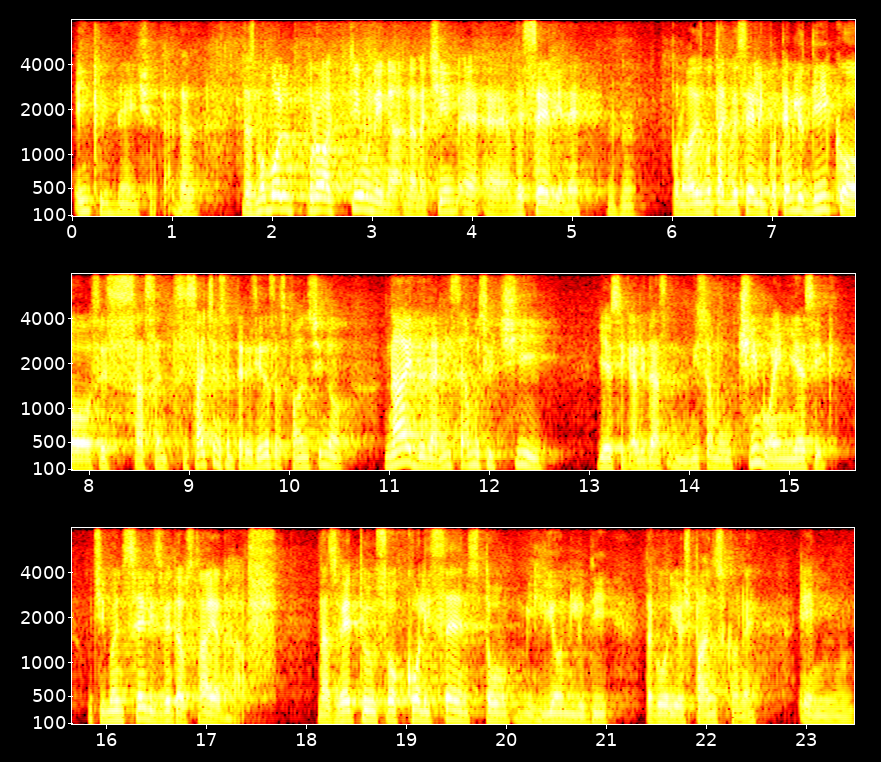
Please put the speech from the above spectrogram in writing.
inclination, da, da, da smo bolj proaktivni na, na način eh, eh, veselje. Ne? Uh -huh. Ponovadi smo tako veseli. In potem ljudi, ko se, sa, se, začnejo interesirati za španščino, najde, da ni samo se uči jezik ali da ni samo učimo en jezik, učimo en cel svet, da obstaja. Da, pff, na svetu so okoli 700 milijonov ljudi, da govorijo špansko. Ne? In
